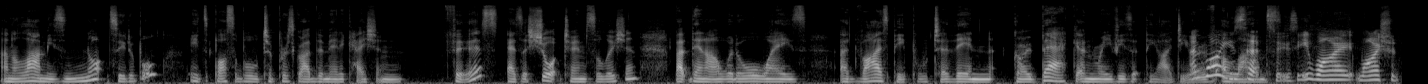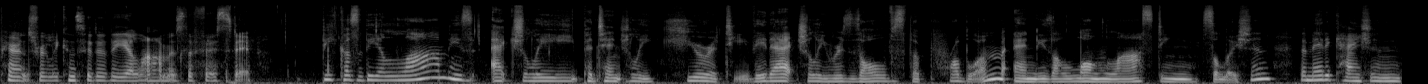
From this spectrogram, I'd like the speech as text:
an alarm is not suitable, it's possible to prescribe the medication first as a short term solution, but then I would always advise people to then go back and revisit the idea and of why is that, Susie? Why why should parents really consider the alarm as the first step? Because the alarm is actually potentially curative. It actually resolves the problem and is a long lasting solution. The medication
